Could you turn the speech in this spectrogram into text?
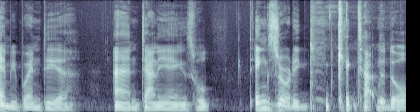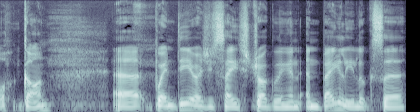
Emi Buendia, and Danny Ings. Well, Ings is already kicked out the door, gone. Uh, Buendia, as you say, struggling, and, and Bailey looks. Uh,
